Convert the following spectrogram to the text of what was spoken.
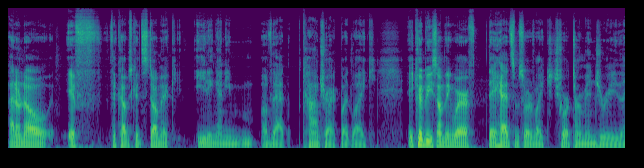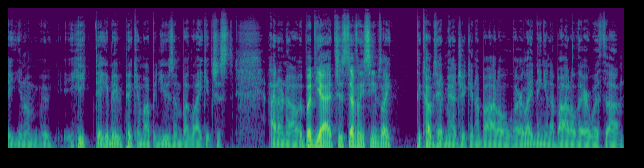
I don't know if the Cubs could stomach eating any of that contract, but like, it could be something where if they had some sort of like short term injury, they you know he they could maybe pick him up and use him, but like it just, I don't know. But yeah, it just definitely seems like the Cubs had magic in a bottle or lightning in a bottle there with um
